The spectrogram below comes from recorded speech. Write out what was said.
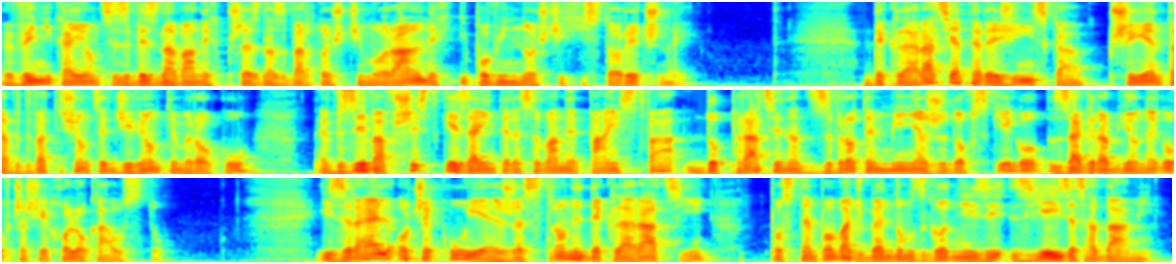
wynikający z wyznawanych przez nas wartości moralnych i powinności historycznej. Deklaracja terezińska, przyjęta w 2009 roku, wzywa wszystkie zainteresowane państwa do pracy nad zwrotem mienia żydowskiego zagrabionego w czasie Holokaustu. Izrael oczekuje, że strony deklaracji postępować będą zgodnie z, jej zasadami –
